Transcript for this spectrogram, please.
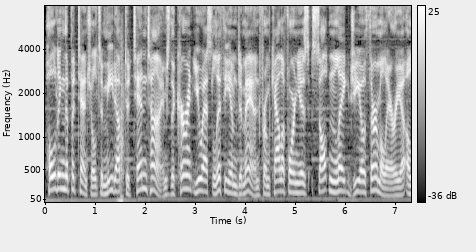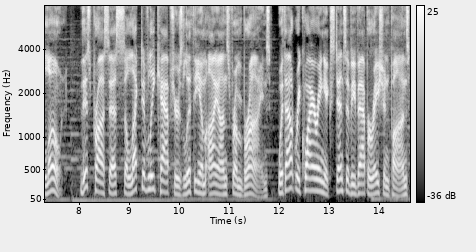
holding the potential to meet up to 10 times the current U.S. lithium demand from California's Salton Lake geothermal area alone. This process selectively captures lithium ions from brines without requiring extensive evaporation ponds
